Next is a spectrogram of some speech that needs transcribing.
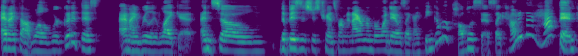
And I thought, well, we're good at this and I really like it. And so the business just transformed. And I remember one day I was like, I think I'm a publicist. Like, how did that happen?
